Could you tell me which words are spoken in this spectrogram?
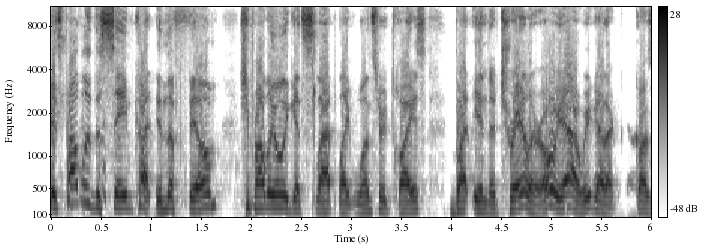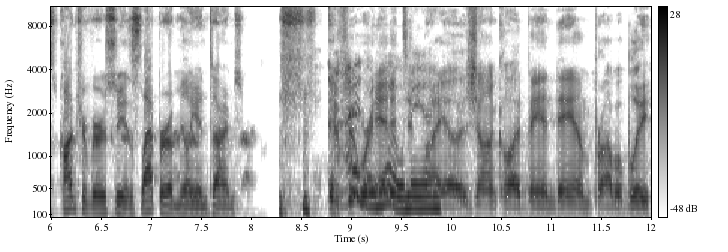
It's probably the same cut in the film. She probably only gets slapped like once or twice, but in the trailer, oh yeah, we gotta cause controversy and slap her a million times. If I it were don't know, edited man. by uh, Jean Claude Van Damme, probably.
